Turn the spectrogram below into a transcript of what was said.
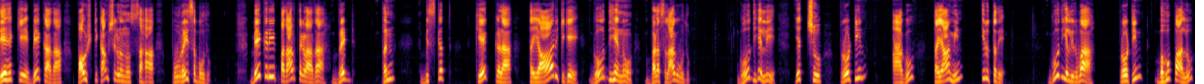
ದೇಹಕ್ಕೆ ಬೇಕಾದ ಪೌಷ್ಟಿಕಾಂಶಗಳನ್ನು ಸಹ ಪೂರೈಸಬಹುದು. ಬೇಕರಿ ಪದಾರ್ಥಗಳಾದ ಬ್ರೆಡ್, ಬನ್, ಬಿಸ್ಕತ್, ಕೇಕ್ಗಳ ತಯಾರಿಕೆಗೆ ಗೋಧಿಯನ್ನು ಬಳಸಲಾಗುವುದು. ಗೋಧಿಯಲ್ಲಿ ಹೆಚ್ಚು ಪ್ರೋಟೀನ್ ಹಾಗೂ ಥಯಾಮಿನ್ ಇರುತ್ತದೆ. ಗೋಧಿಯಲ್ಲಿರುವ ಪ್ರೋಟೀನ್, ಬಹುಪಾಲು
